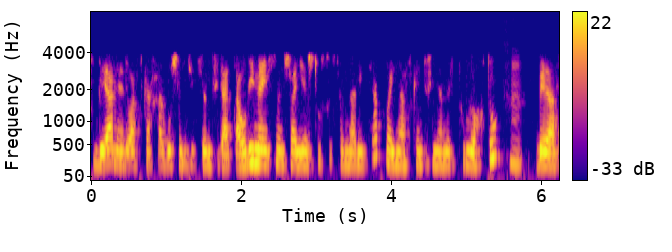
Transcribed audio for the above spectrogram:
zubean edo azkar jago sentitzen zira. Eta hori nahi zen sai ez duzu zendaritzak, baina azken finan ez du lortu, hmm. beraz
